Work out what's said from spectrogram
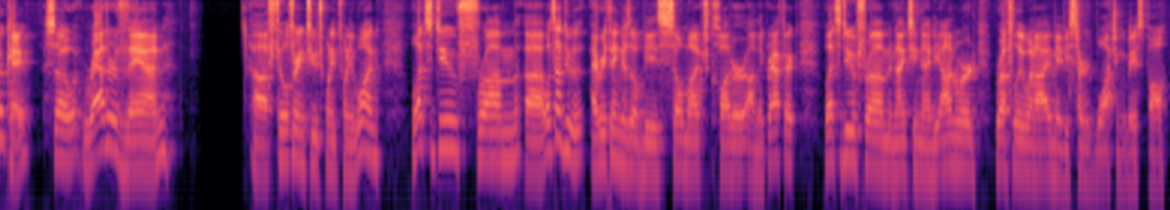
Okay, so rather than uh, filtering to 2021, let's do from, uh, let's not do everything because it'll be so much clutter on the graphic. Let's do from 1990 onward, roughly when I maybe started watching baseball.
